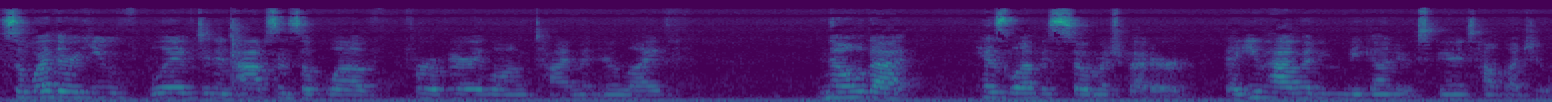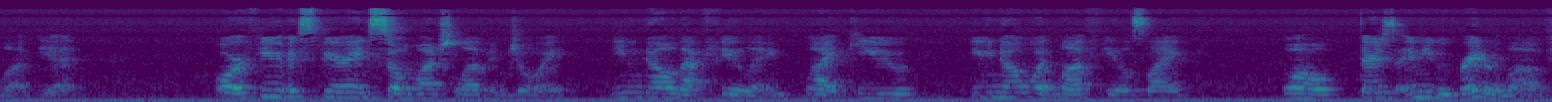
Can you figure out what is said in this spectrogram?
So whether you've lived in an absence of love for a very long time in your life, know that his love is so much better that you haven't even begun to experience how much you're loved yet. Or if you've experienced so much love and joy, you know that feeling. Like you you know what love feels like. Well, there's an even greater love.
